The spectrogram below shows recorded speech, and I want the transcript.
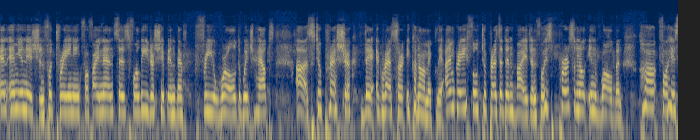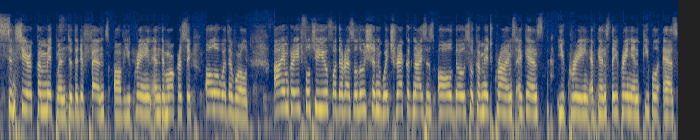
and ammunition for training, for finances, for leadership in the free world, which helps us to pressure the aggressor economically. I'm grateful to President Biden for his personal involvement, for his sincere commitment to the defense of Ukraine and democracy all over the world. I am grateful to you for the resolution which recognizes all those who commit crimes against Ukraine, against the Ukrainian people as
